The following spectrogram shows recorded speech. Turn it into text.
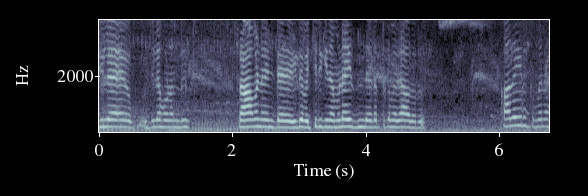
இதில் இதில் கொண்டு ராவணன்ட்ட இதை வச்சிருக்கணும்னா இந்த இடத்துக்கு ஏதாவது ஒரு கதை இருக்குமே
